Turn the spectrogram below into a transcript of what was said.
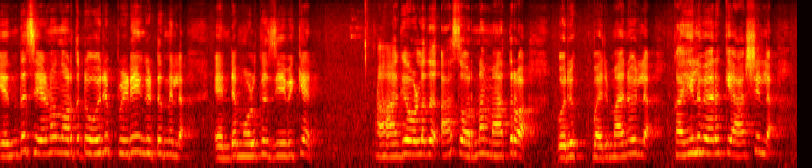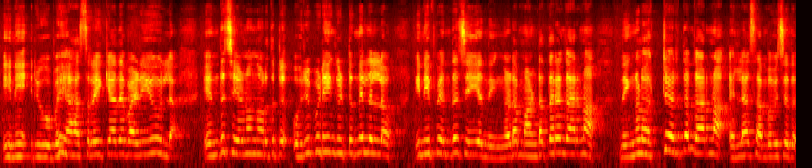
എന്ത് ചെയ്യണമെന്ന് ഓർത്തിട്ട് ഒരു പിടിയും കിട്ടുന്നില്ല. എന്റെ മോൾക്ക് ജീവിക്കാൻ ആകെ ഉള്ളത് ആ സ്വർണം മാത്രമാണ് ഒരു വരുമാനവും കയ്യിൽ വേറെ ക്യാഷില്ല. ഇനി രൂപയെ ആശ്രയിക്കാതെ വഴിയുമില്ല. എന്ത് ചെയ്യണമെന്ന് ഓർത്തിട്ട് ഒരു പിടിയും കിട്ടുന്നില്ലല്ലോ. ഇനിയിപ്പോൾ എന്താ ചെയ്യുക നിങ്ങളുടെ മണ്ടത്തരം കാരണമാണ് നിങ്ങൾ ഒറ്റ ഒരുത്തം കാരണമാണ് എല്ലാം സംഭവിച്ചത്.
